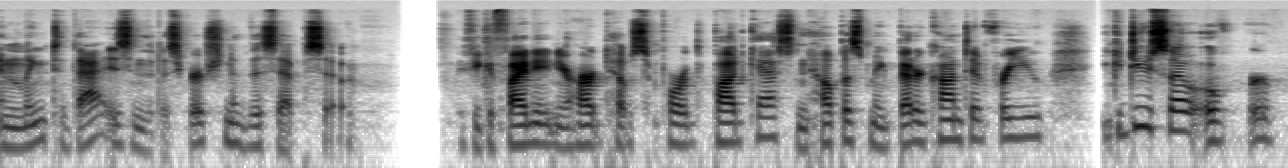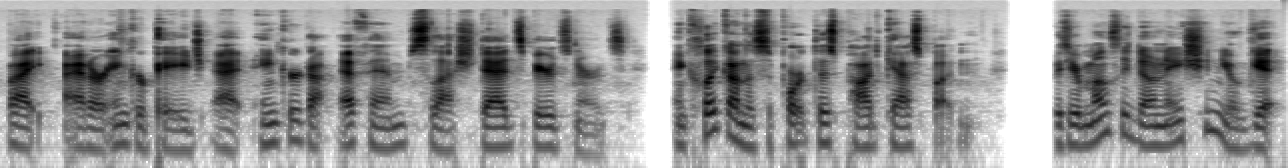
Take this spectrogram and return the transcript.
and link to that is in the description of this episode. If you could find it in your heart to help support the podcast and help us make better content for you, you could do so over by at our anchor page at anchor.fm slash dadsbeardsnerds and click on the support this podcast button. With your monthly donation, you'll get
